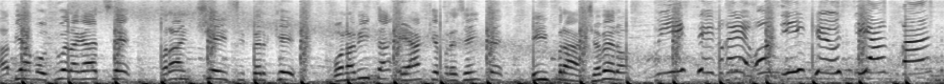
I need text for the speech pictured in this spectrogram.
Abbiamo due ragazze francesi perché Bonavita è anche presente in Francia, vero? Oui, c'est vrai. On dit que aussi en France,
